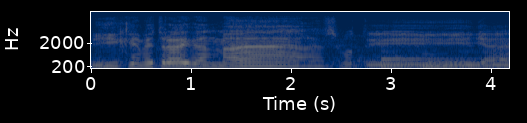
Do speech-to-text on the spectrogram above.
y que me traigan más botellas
